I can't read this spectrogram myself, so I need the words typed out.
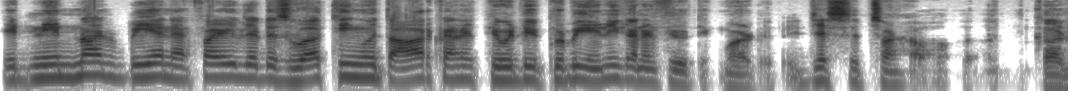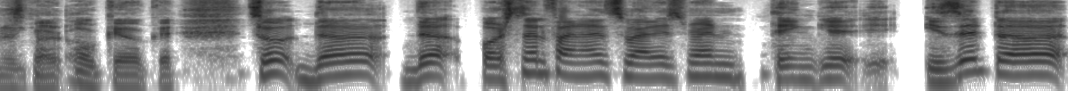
it need not be an FI that is working with our connectivity. It could be any connectivity model. It just sits on top of it. Got it. Got it. Okay. Okay. So the the personal finance management thing is it a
